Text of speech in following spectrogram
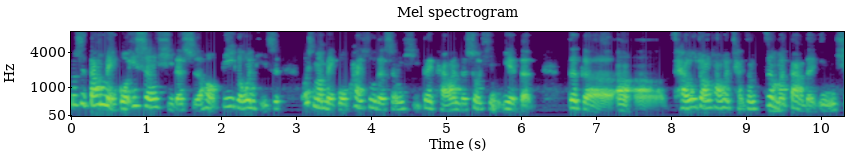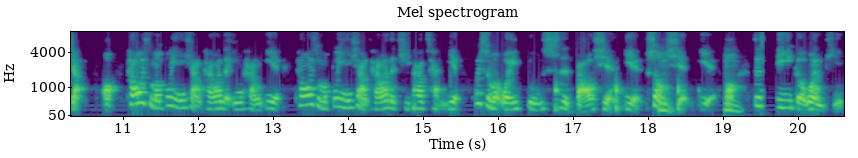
就是当美国一升息的时候，第一个问题是为什么美国快速的升息对台湾的寿险业的这个呃呃财务状况会产生这么大的影响？哦，它为什么不影响台湾的银行业？它为什么不影响台湾的其他产业？为什么唯独是保险业、寿险业？哦，这是第一个问题。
